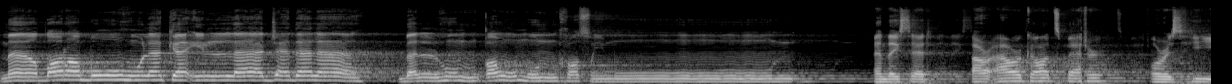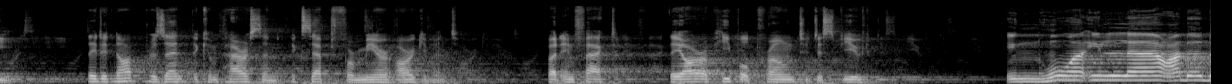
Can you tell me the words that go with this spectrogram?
ما ضربوه لك إلا جدلا بل هم قوم خصمون And they said, Are our gods better, or is he? They did not present the comparison except for mere argument. But in fact, they are a people prone to dispute. إن هو إلا عبد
